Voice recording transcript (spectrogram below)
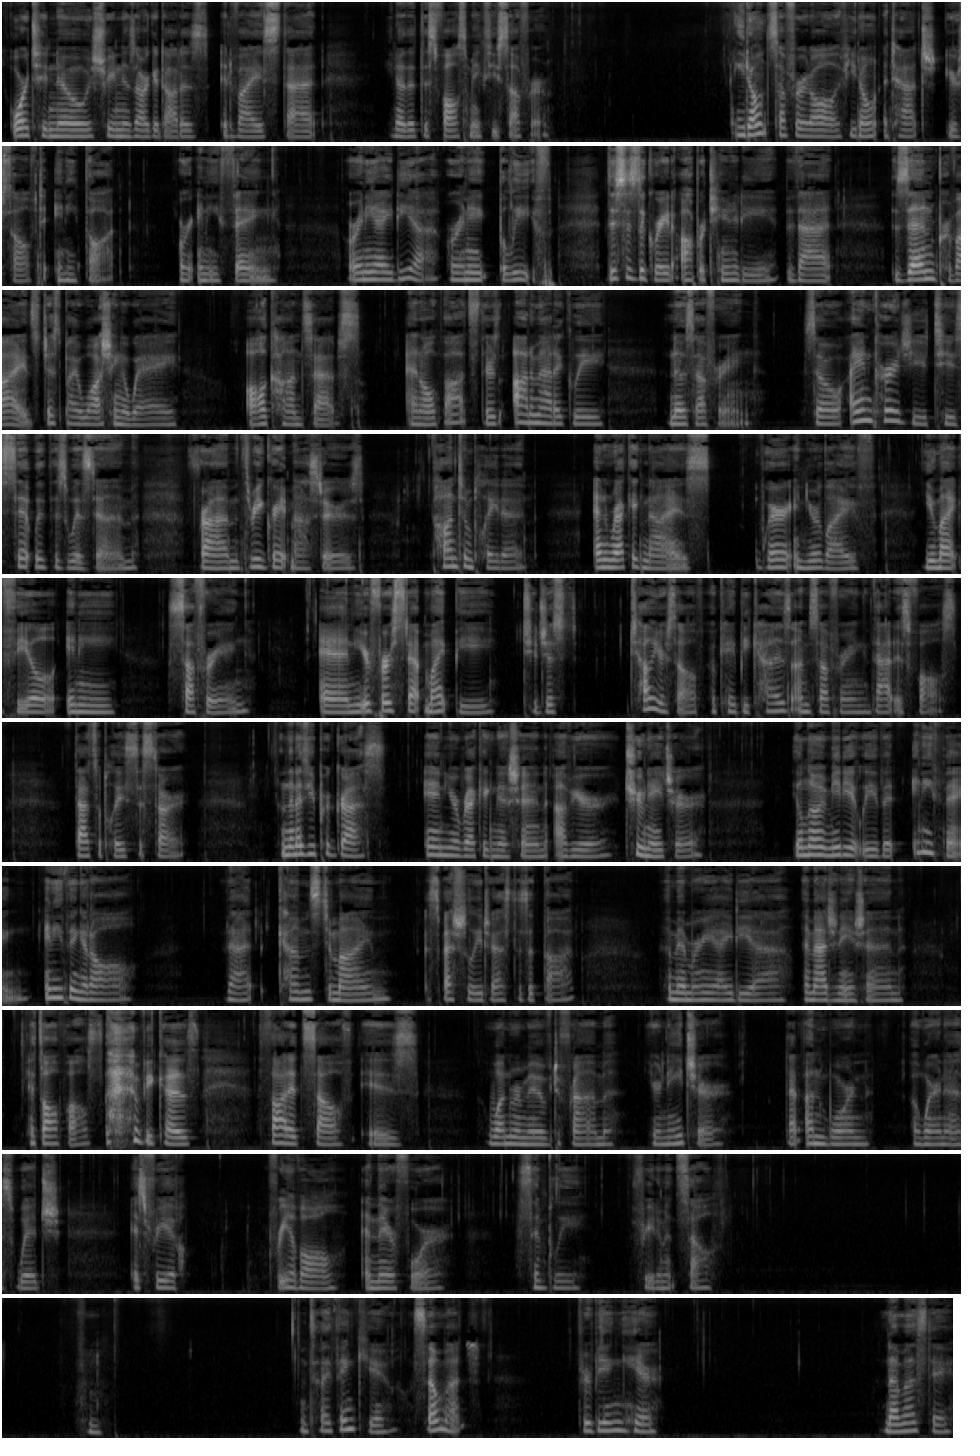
or to know Sri Nisargadatta's advice that, you know, that this false makes you suffer. You don't suffer at all if you don't attach yourself to any thought or anything or any idea or any belief. This is the great opportunity that Zen provides just by washing away all concepts and all thoughts, there's automatically no suffering. So I encourage you to sit with this wisdom from three great masters, contemplate it, and recognize where in your life you might feel any suffering. And your first step might be to just tell yourself, okay, because I'm suffering, that is false. That's a place to start. And then as you progress, in your recognition of your true nature, you'll know immediately that anything, anything at all that comes to mind, especially just as a thought, a memory, idea, imagination, it's all false because thought itself is one removed from your nature, that unborn awareness which is free of free of all and therefore simply freedom itself. Hmm. And so I thank you so much for being here. Namaste.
